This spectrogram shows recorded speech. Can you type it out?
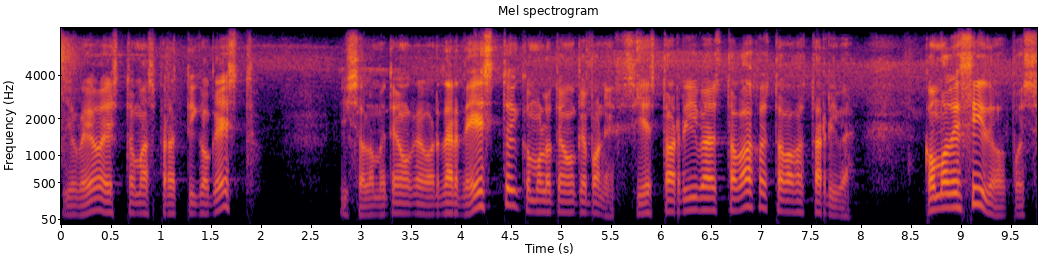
Yo veo esto más práctico que esto. Y solo me tengo que acordar de esto y cómo lo tengo que poner. Si esto arriba, esto abajo, esto abajo, esto arriba. ¿Cómo decido? Pues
